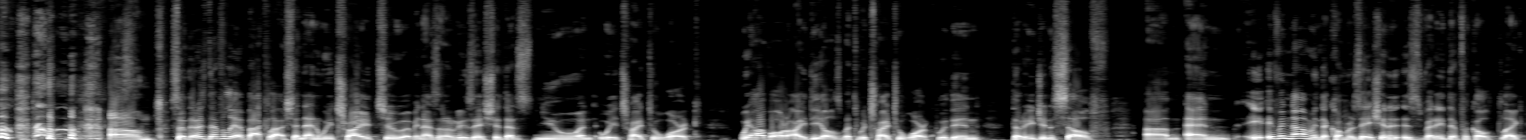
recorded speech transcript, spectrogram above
um, so there is definitely a backlash and, and we try to i mean as an organization that's new and we try to work we have our ideals but we try to work within the region itself. Um, and even now i mean the conversation is very difficult like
